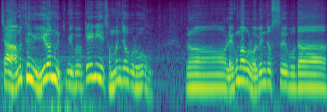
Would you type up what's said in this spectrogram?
자, 아무튼 이런 느낌이고요. 게임이 전반적으로 어, 레고 마블 어벤져스보다는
